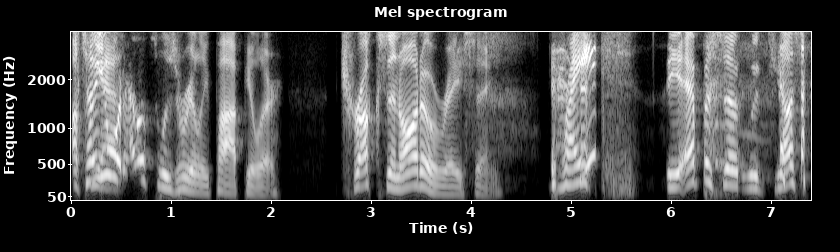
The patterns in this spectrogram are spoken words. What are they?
I'll tell you what else was really popular: trucks and auto racing. Right? The episode with Justin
